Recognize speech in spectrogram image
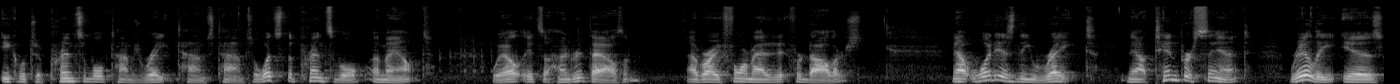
equal to principal times rate times time. So what's the principal amount? Well, it's 100,000. I've already formatted it for dollars. Now, what is the rate? Now, 10% really is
